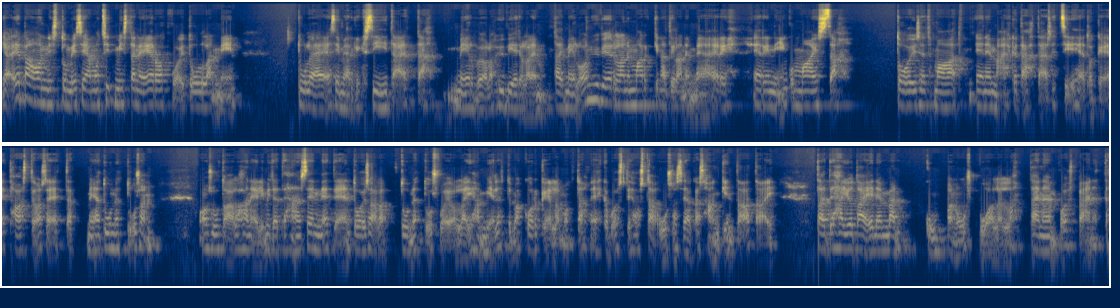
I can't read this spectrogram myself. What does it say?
ja epäonnistumisia, mutta sitten mistä ne erot voi tulla, niin tulee esimerkiksi siitä, että meillä voi olla hyvin erilainen, tai meillä on hyvin erilainen markkinatilanne meidän eri, eri niin kuin maissa, toiset maat enemmän ehkä tähtää sit siihen, että okei, että haaste on se, että meidän tunnettuus on, on suht alhainen, eli mitä tehdään sen eteen. Toisaalla tunnettuus voi olla ihan mielettömän korkealla, mutta ehkä voisi tehostaa asiakashankintaa tai, tai tehdä jotain enemmän kumppanuuspuolella tai näin poispäin. Että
